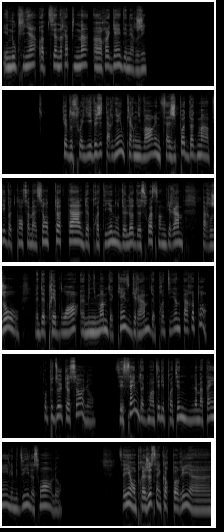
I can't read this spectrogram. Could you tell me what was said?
et nos clients obtiennent rapidement un regain d'énergie que vous soyez végétarien ou carnivore, il ne s'agit pas d'augmenter votre consommation totale de protéines au-delà de 60 grammes par jour, mais de prévoir un minimum de 15 grammes de protéines par repas. C'est pas plus dur que ça, là. C'est simple d'augmenter les protéines le matin, le midi, le soir, là. On pourrait juste incorporer un,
